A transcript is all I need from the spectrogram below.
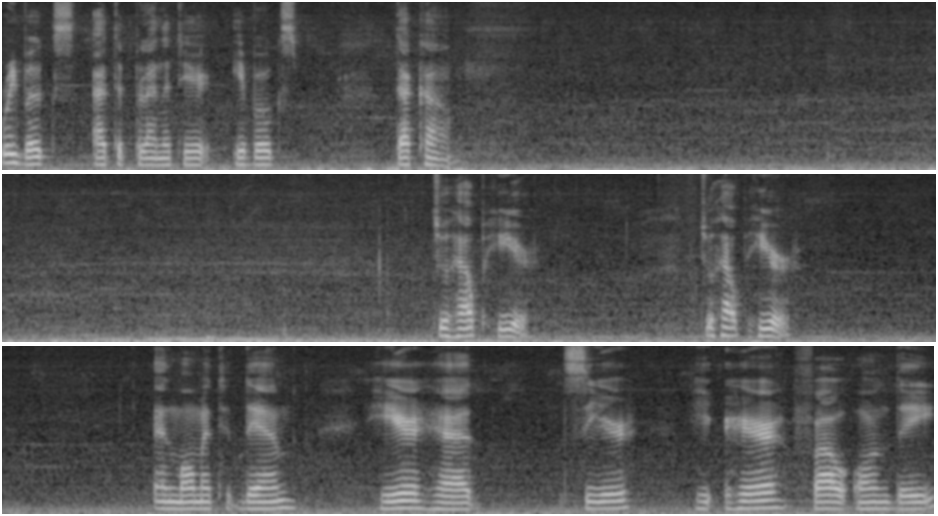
Free books at the planetary ebooks.com. To help here. To help here. And moment them. Here had seer here fall on the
